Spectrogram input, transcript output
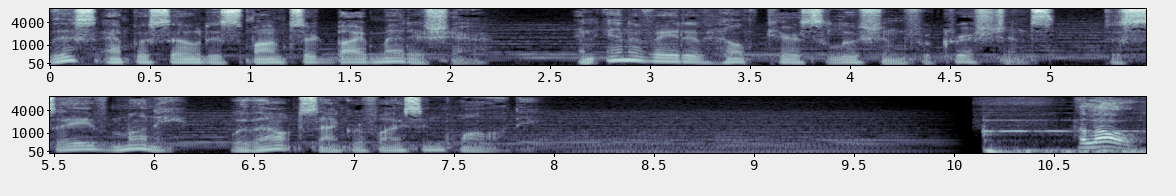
This episode is sponsored by Medishare, an innovative healthcare solution for Christians to save money without sacrificing quality. Hello.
